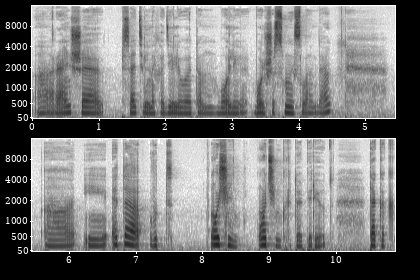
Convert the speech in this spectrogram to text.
а, раньше писатели находили в этом более, больше смысла, да. А, и это вот очень, очень крутой период так как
